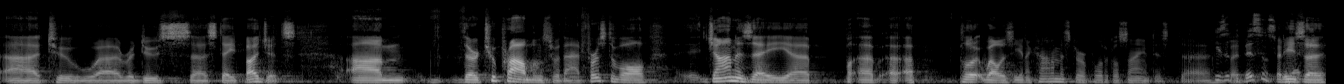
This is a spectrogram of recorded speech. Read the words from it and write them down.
uh, to uh, reduce uh, state budgets. Um, there are two problems with that. First of all, John is a a, a, a well, is he an economist or a political scientist? Uh, he's at but, the business. But he's a,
